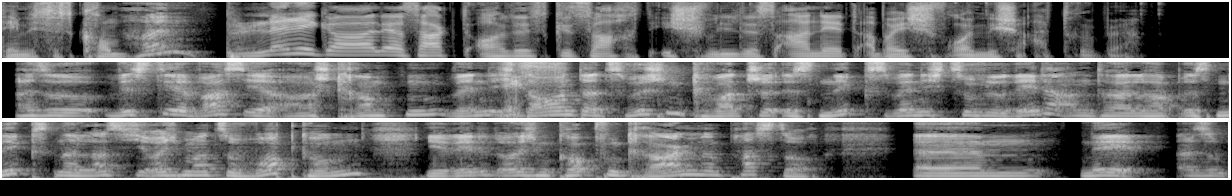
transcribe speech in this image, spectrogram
Dem ist es komplett egal. Er sagt, alles gesagt, ich will das auch nicht, aber ich freue mich auch drüber. Also, wisst ihr was, ihr Arschkrampen? Wenn ich Yes. dauernd dazwischen quatsche, ist nix. Wenn ich zu viel Redeanteil habe, ist nix. Dann lasse ich euch mal zu Wort kommen. Ihr redet euch im Kopf und Kragen, dann passt doch. Ähm, nee, also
